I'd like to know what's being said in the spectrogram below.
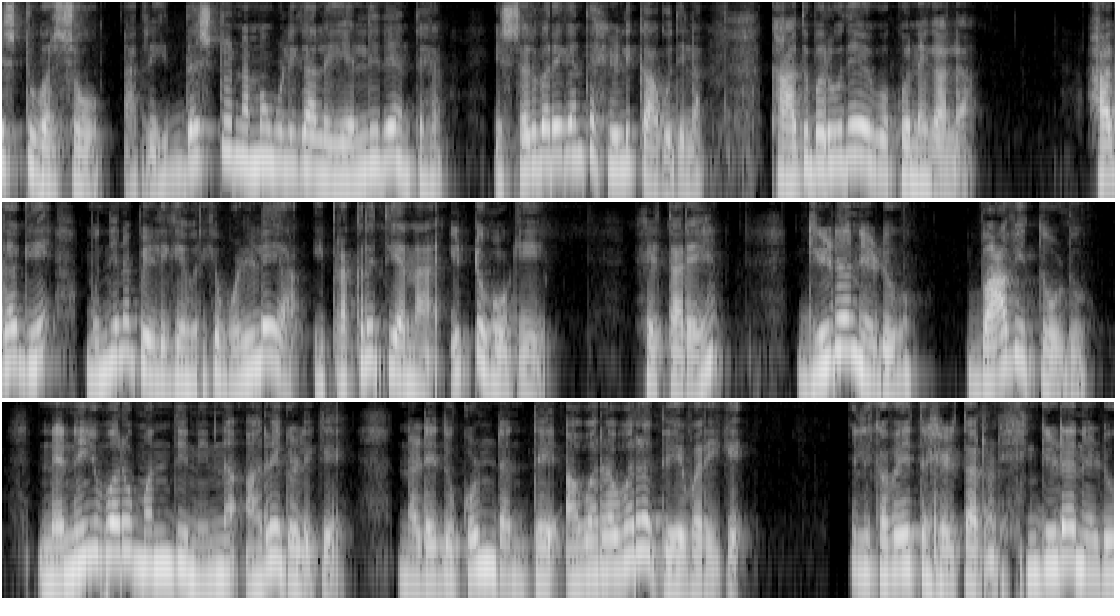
ಎಷ್ಟು ವರ್ಷವೋ, ಆದರೆ ಇದ್ದಷ್ಟು ನಮ್ಮ ಉಳಿಗಾಲ ಎಲ್ಲಿದೆ ಅಂತ ಎಷ್ಟರವರೆಗೆ ಅಂತ ಹೇಳಲಿಕ್ಕಾಗೋದಿಲ್ಲ ಕಾದು ಬರುವುದೇ ಕೊನೆಗಾಲ. ಹಾಗಾಗಿ ಮುಂದಿನ ಪೀಳಿಗೆಯವರಿಗೆ ಒಳ್ಳೆಯ ಈ ಪ್ರಕೃತಿಯನ್ನು ಇಟ್ಟು ಹೋಗಿ ಹೇಳ್ತಾರೆ, ಗಿಡ ನೆಡು, ಬಾವಿ ತೋಡು, ನೆನೆಯುವರು ಮಂದಿ ನಿನ್ನ ಅರೆಗಳಿಗೆ, ನಡೆದುಕೊಂಡಂತೆ ಅವರವರ ದೇವರಿಗೆ. ಇಲ್ಲಿ ಕವಯಿತ್ರಿ ಹೇಳ್ತಾರೆ ನೋಡಿ, ಗಿಡ ನೆಡು,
